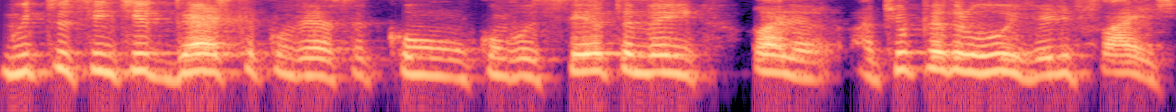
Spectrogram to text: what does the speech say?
muito sentido desta conversa com, com você, também, olha, aqui o Pedro Ruivo, ele faz,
